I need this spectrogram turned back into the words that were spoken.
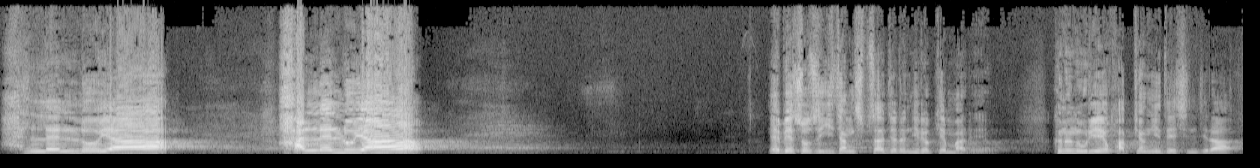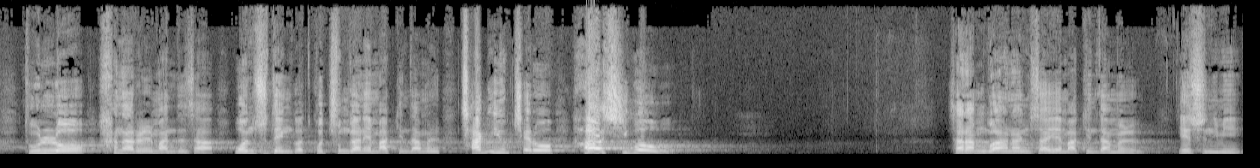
할렐루야. 할렐루야! 에베소서 2장 14절은 이렇게 말해요. 그는 우리의 화평이 되신지라 둘로 하나를 만드사 원수된 것 곧 중간에 맡긴 담을 자기 육체로 하시고 사람과 하나님 사이에 맡긴 담을 예수님이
